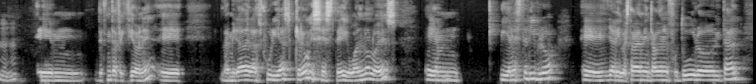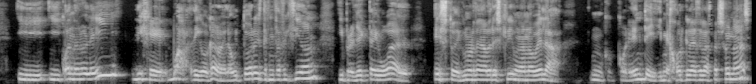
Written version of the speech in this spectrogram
em, de ciencia ficción, ¿eh? ¿eh? La mirada de las furias, creo que es este, igual no lo es. Em, y en este libro, eh, ya digo, estaba ambientado en el futuro y tal, y, y, cuando lo leí dije, Buah, digo, claro, el autor es de ciencia ficción y proyecta igual esto de que un ordenador escribe una novela mm, coherente y mejor que las de las personas,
